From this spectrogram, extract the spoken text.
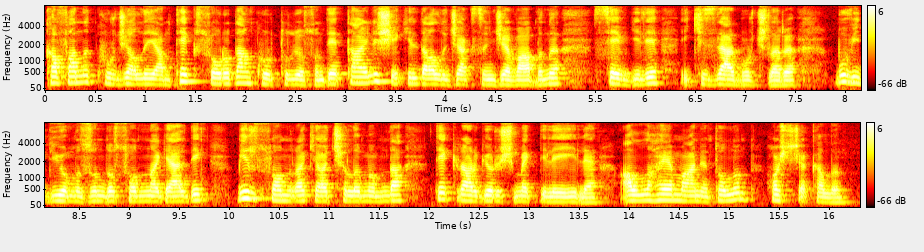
Kafanı kurcalayan tek sorudan kurtuluyorsun. Detaylı şekilde alacaksın cevabını sevgili ikizler burçları. Bu videomuzun da sonuna geldik. Bir sonraki açılımımda tekrar görüşmek dileğiyle. Allah'a emanet olun. Hoşça kalın.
